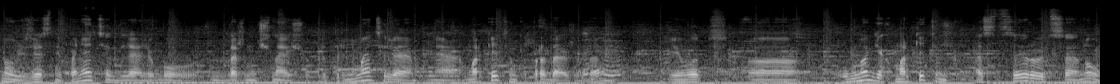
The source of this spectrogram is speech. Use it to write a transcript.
ну, известные понятия для любого, даже начинающего предпринимателя, э, маркетинг и продажи, да? И вот э, у многих маркетинг ассоциируется, ну,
